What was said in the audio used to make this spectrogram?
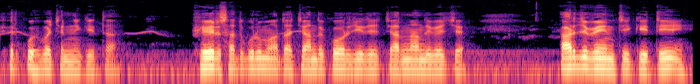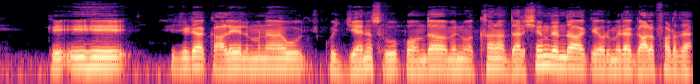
ਫਿਰ ਕੁਝ ਬਚਨ ਨਹੀਂ ਕੀਤਾ। ਫਿਰ ਸਤਿਗੁਰੂ ਮਾਤਾ ਚੰਦ ਕੌਰ ਜੀ ਦੇ ਚਰਨਾਂ ਦੇ ਵਿੱਚ ਅਰਜ਼ ਬੇਨਤੀ ਕੀਤੀ ਕਿ ਇਹ ਜਿਹੜਾ ਕਾਲੇ ਇਲਮ ਨਾਲ ਉਹ ਕੋਈ ਜੈਨ ਸਰੂਪ ਆਉਂਦਾ ਮੈਨੂੰ ਅੱਖਾਂ ਨਾਲ ਦਰਸ਼ਨ ਦਿੰਦਾ ਆ ਕੇ ਔਰ ਮੇਰਾ ਗਲ ਫੜਦਾ।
